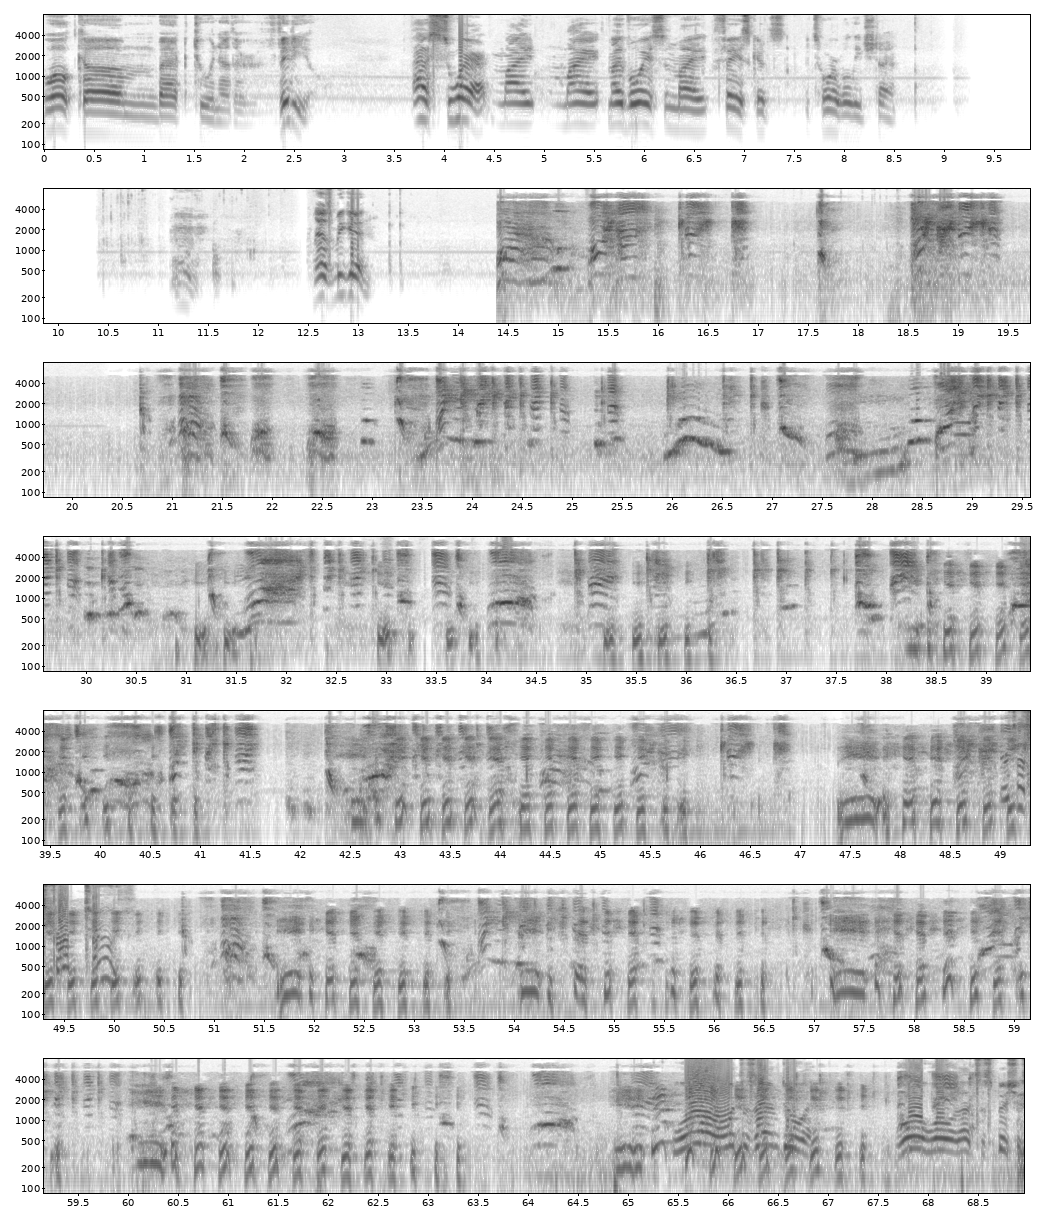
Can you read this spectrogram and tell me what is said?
Welcome back to another video. I swear, my my my voice and my face gets it's horrible each time. Let's begin. There's a front tooth. Whoa, what is that doing? Whoa, whoa, that's suspicious.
